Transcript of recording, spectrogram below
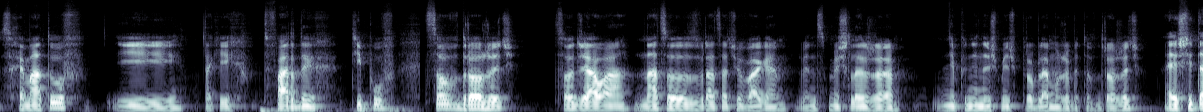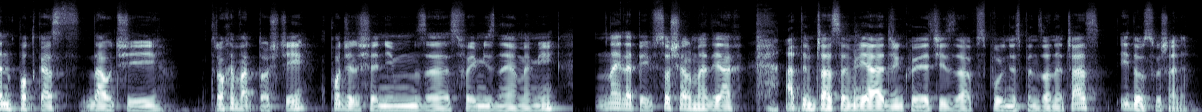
schematów i takich twardych tipów, co wdrożyć, co działa, na co zwracać uwagę, więc myślę, że nie powinieneś mieć problemu, żeby to wdrożyć. A jeśli ten podcast dał Ci trochę wartości, podziel się nim ze swoimi znajomymi. Najlepiej w social mediach. A tymczasem ja dziękuję Ci za wspólnie spędzony czas i do usłyszenia.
